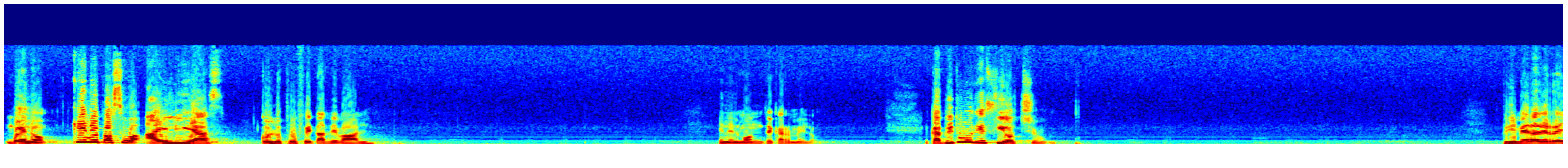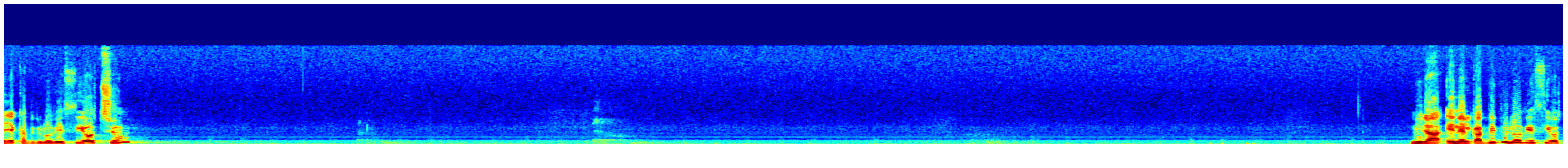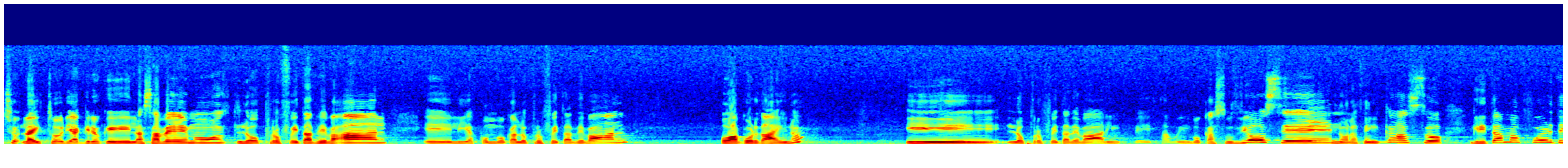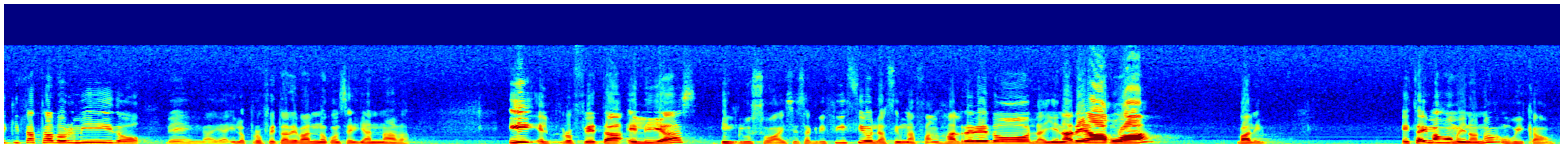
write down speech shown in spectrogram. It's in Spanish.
Bueno, ¿qué le pasó a Elías con los profetas de Baal? En el Monte Carmelo. capítulo 18. Primera de Reyes, capítulo 18. Mira, en el capítulo 18, la historia creo que la sabemos, los profetas de Baal, Elías convoca a los profetas de Baal, os acordáis, ¿no? Y los profetas de Baal empiezan a invocar a sus dioses, no le hacen caso, gritan más fuerte, quizás está dormido, venga, y los profetas de Baal no conseguían nada. Y el profeta Elías, incluso a ese sacrificio, le hace una zanja alrededor, la llena de agua, vale, Estáis más o menos, ¿no? Ubicados.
